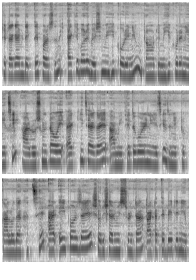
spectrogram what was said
সেটাকে আমি দেখতেই পারছেন, একেবারে বেশি মিহি করিনি, মোটামুটি মিহি করে নিয়েছি। আর রসুনটা ওই একই জায়গায় আমি থেতে করে নিয়েছি এজন্য একটু কালো দেখাচ্ছে। আর এই পর্যায়ে সরিষার মিশ্রণটা পাটাতে বেটে নেব,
